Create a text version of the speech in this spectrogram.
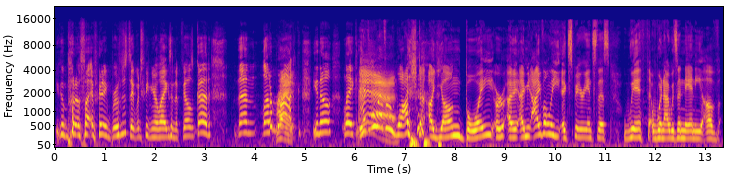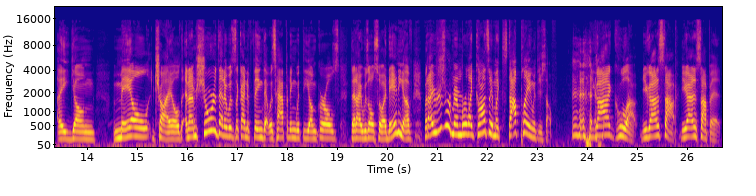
you can put a vibrating broomstick between your legs and it feels good, then let them Right. rock. You know, like Have you ever watched a, a young boy, or I, I mean, I've only experienced this with when I was a nanny of a young male child, and I'm sure that it was the kind of thing that was happening with the young girls that I was also a nanny of. But I just remember, like, constantly, I'm like, stop playing with yourself. You gotta cool out. You gotta stop. You gotta stop it.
